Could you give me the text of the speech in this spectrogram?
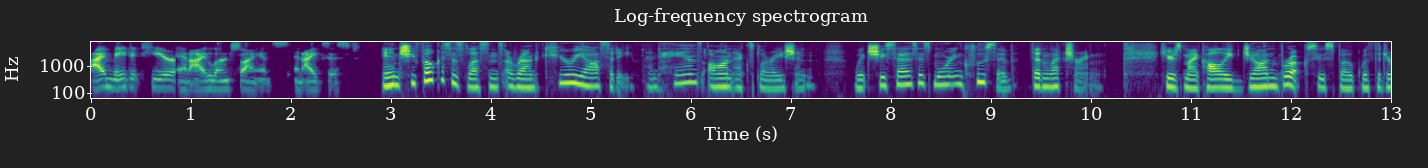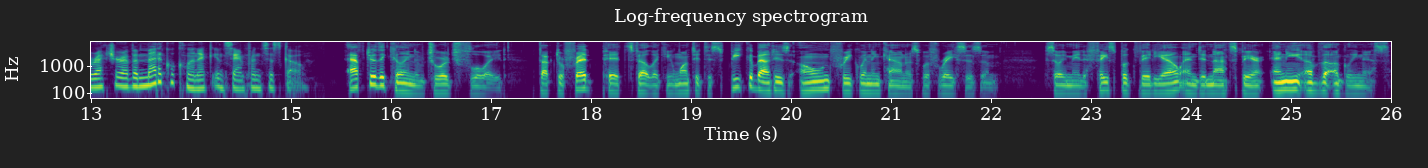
I made it here and I learned science and I exist. And she focuses lessons around curiosity and hands on exploration, which she says is more inclusive than lecturing. Here's my colleague Jon Brooks, who spoke with the director of a medical clinic in San Francisco. After the killing of George Floyd, Dr. Fred Pitts felt like he wanted to speak about his own frequent encounters with racism. So he made a Facebook video and did not spare any of the ugliness.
